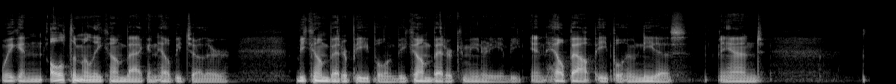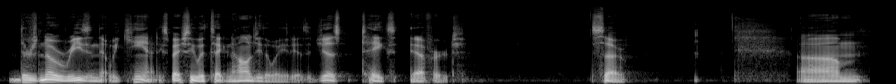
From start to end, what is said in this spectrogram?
we can ultimately come back and help each other become better people and become better community and be, and help out people who need us. And there's no reason that we can't, especially with technology the way it is. It just takes effort. So, um,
